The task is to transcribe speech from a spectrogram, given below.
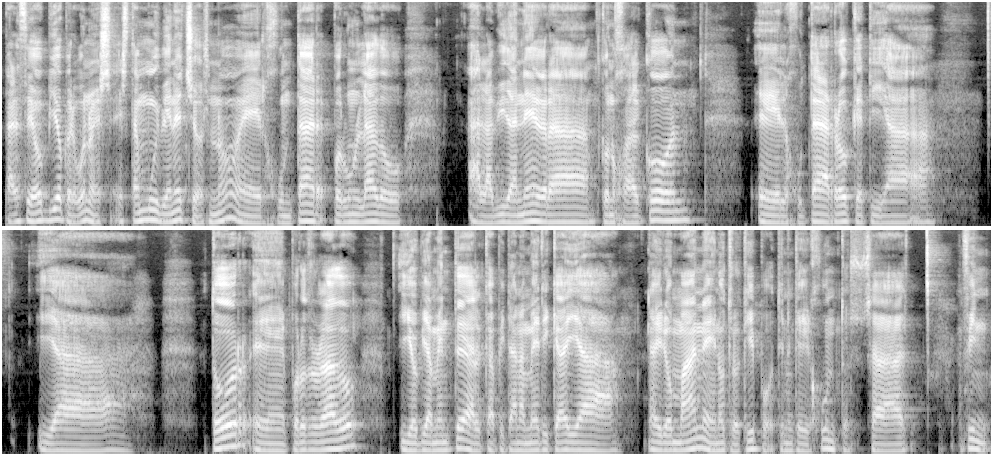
parece obvio, pero bueno, están muy bien hechos, ¿no? El juntar por un lado a la vida negra con ojo de halcón, el juntar a Rocket y a, y a Thor por otro lado, y obviamente al Capitán América y a Iron Man en otro equipo, tienen que ir juntos. O sea, en fin,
